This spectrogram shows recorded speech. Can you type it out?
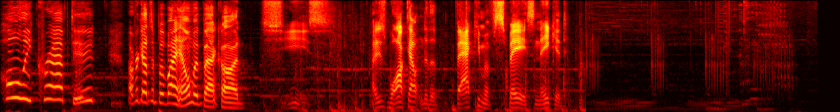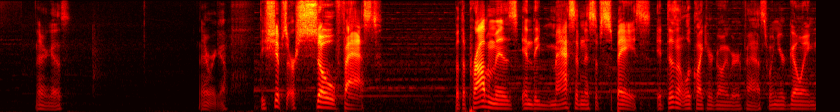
Holy crap, dude. I forgot to put my helmet back on. Jeez. I just walked out into the vacuum of space naked. There it goes. There we go. These ships are so fast. But the problem is, in the massiveness of space, it doesn't look like you're going very fast when you're going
